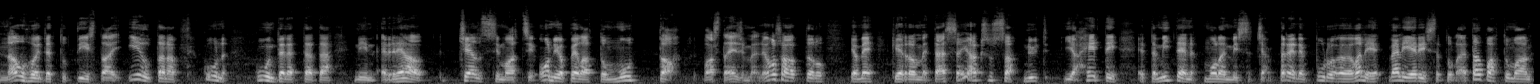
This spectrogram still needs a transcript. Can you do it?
nauhoitettu tiistai-iltana. Kun kuuntelet tätä, niin Real Chelsea-matsi on jo pelattu, mutta vasta ensimmäinen osaottelu, ja me kerromme tässä jaksossa nyt ja heti, että miten molemmissa jämppäreiden väli- välierissä tulee tapahtumaan,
